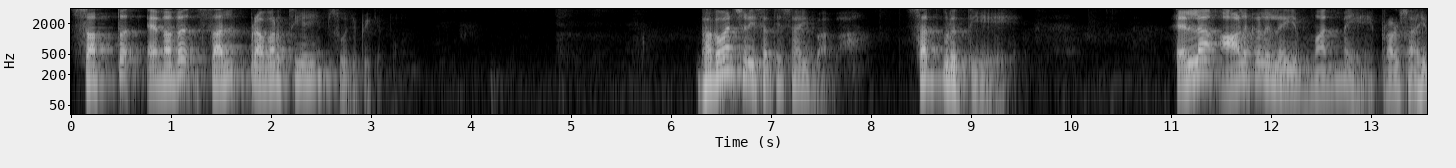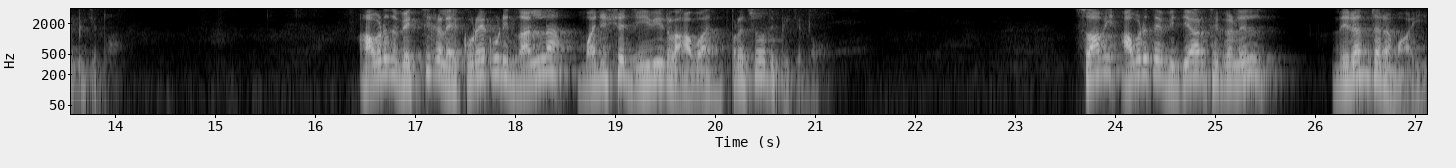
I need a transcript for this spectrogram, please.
സത്ത് എന്നത് സൽപ്രവൃത്തിയെയും സൂചിപ്പിക്കുന്നു. ഭഗവാൻ ശ്രീ സത്യസായി ബാബ സദ്വൃത്തിയെ എല്ലാ ആളുകളിലെയും നന്മയെ പ്രോത്സാഹിപ്പിക്കുന്നു. അവിടുന്ന് വ്യക്തികളെ കുറെ കൂടി നല്ല മനുഷ്യജീവികളാവാൻ പ്രചോദിപ്പിക്കുന്നു. സ്വാമി അവിടുത്തെ വിദ്യാർത്ഥികളിൽ നിരന്തരമായി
